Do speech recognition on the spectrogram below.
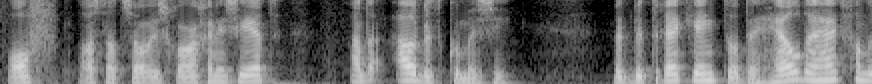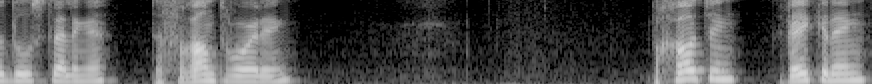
Of, als dat zo is georganiseerd, aan de auditcommissie, met betrekking tot de helderheid van de doelstellingen, de verantwoording, begroting, rekening,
